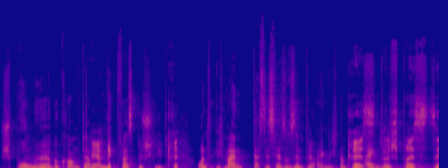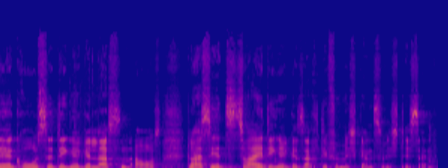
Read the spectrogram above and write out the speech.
Sprunghöhe bekommt, damit was geschieht. Und ich meine, das ist ja so simpel eigentlich. Ne? Chris, eigentlich. du sprichst sehr große Dinge gelassen aus. Du hast jetzt zwei Dinge gesagt, die für mich ganz wichtig sind.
